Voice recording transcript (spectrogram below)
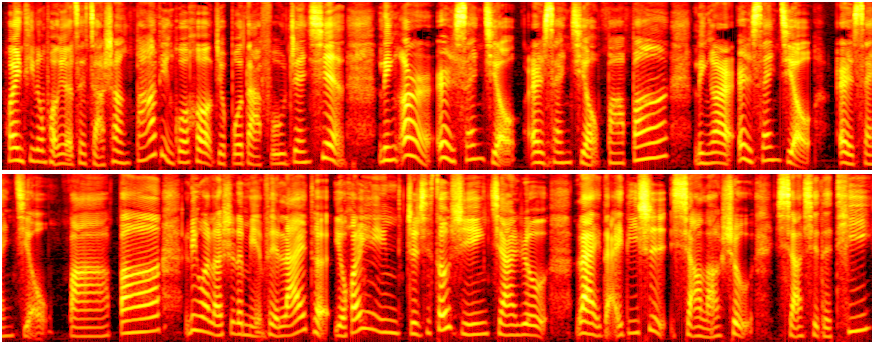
欢迎听众朋友在早上八点过后就拨打服务专线零二二三九二三九八八零二二三九。二三九八八，另外老师的免费 Light 也欢迎您直接搜寻加入 Light 的 ID 是小老鼠小写的 T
